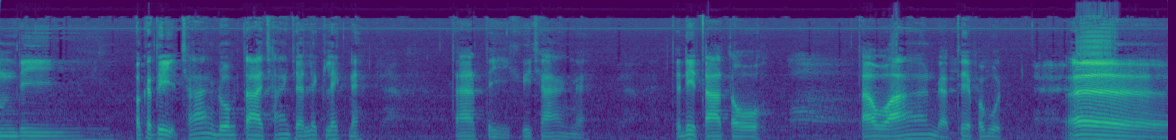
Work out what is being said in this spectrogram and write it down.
มณ์ดี ปกติช้างดวงตาช้างจะเล็กๆนะตาตีคือช้างนะแต่นี่ตาโต ตาหวานแบบเทพบุตร เออ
